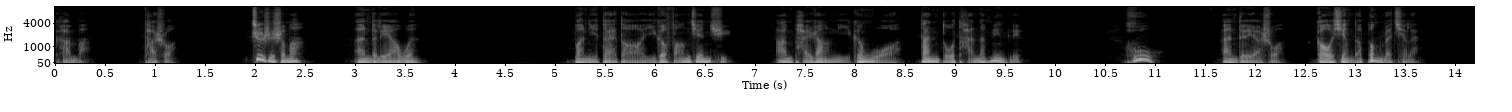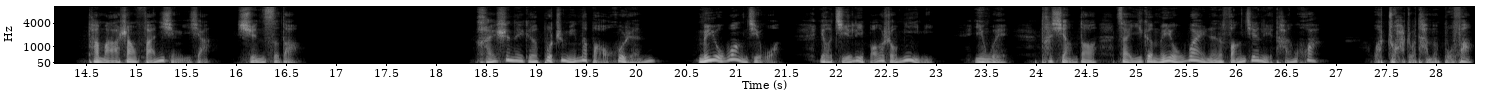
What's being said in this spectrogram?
看吧，他说：“这是什么？”安德烈亚问：“把你带到一个房间去，安排让你跟我单独谈的命令。”呼，安德烈亚说，高兴地蹦了起来。他马上反省一下，寻思道：“还是那个不知名的保护人，没有忘记我，要竭力保守秘密，因为他想到在一个没有外人的房间里谈话。我抓住他们不放。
